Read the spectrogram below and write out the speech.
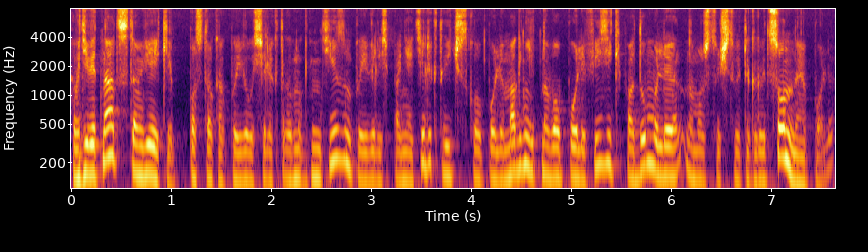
В XIX веке, после того, как появился электромагнетизм, появились понятия электрического поля, магнитного поля, физики подумали, ну, может, существует и гравитационное поле.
